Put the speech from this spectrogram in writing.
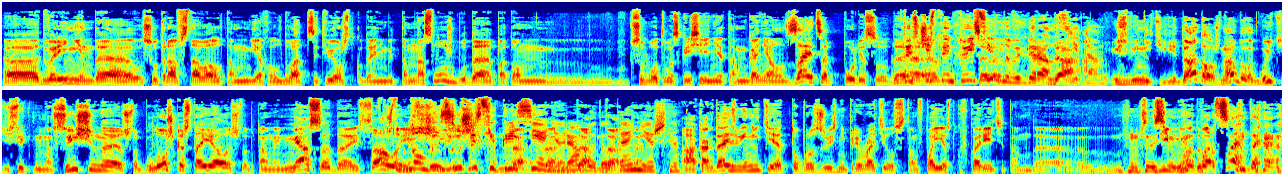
э, дворянин, да, с утра вставал, там, ехал 20 верст куда-нибудь там на службу, да, потом э, в субботу-воскресенье там гонял зайца по лесу, да. Ну, То есть чисто интуитивно выбиралась да, еда. извините, еда должна была быть действительно насыщенная, чтобы ложка стояла, чтобы там и мясо, да, и сало, Чтобы и долго. Физически Да, крестьянин да, работал, да, да, да. конечно. А когда, извините, этот образ жизни превратился там в поездку в карете там до Зимнего дворца, да,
